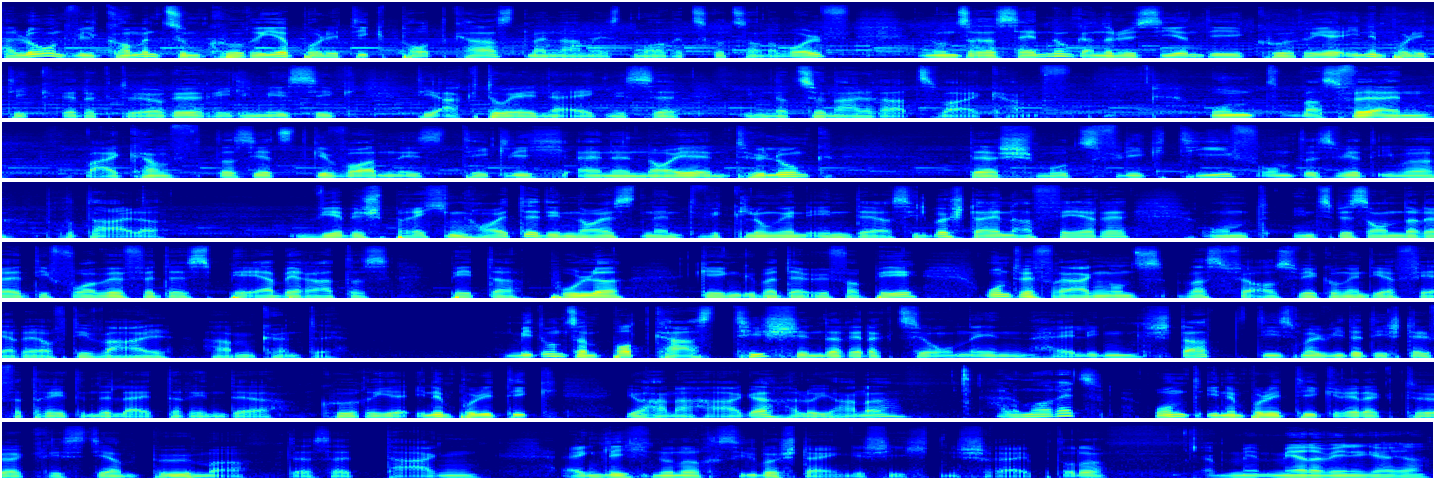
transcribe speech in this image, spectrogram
Hallo und willkommen zum Kurier Politik Podcast. Mein Name ist Moritz Gutzoner-Wolf. In unserer Sendung analysieren die Kurier Innenpolitik-Redakteure regelmäßig die aktuellen Ereignisse im Nationalratswahlkampf. Und was für ein Wahlkampf das jetzt geworden ist. Täglich eine neue Enthüllung. Der Schmutz fliegt tief und es wird immer brutaler. Wir besprechen heute die neuesten Entwicklungen in der Silberstein-Affäre und insbesondere die Vorwürfe des PR-Beraters Peter Puller gegenüber der ÖVP und wir fragen uns, was für Auswirkungen die Affäre auf die Wahl haben könnte. Mit unserem Podcast Tisch in der Redaktion in Heiligenstadt, diesmal wieder die stellvertretende Leiterin der Kurier Innenpolitik, Johanna Hager. Hallo Johanna. Hallo Moritz. Und Innenpolitikredakteur Christian Böhmer, der seit Tagen eigentlich nur noch Silberstein-Geschichten schreibt, oder? Mehr, oder weniger, ja.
